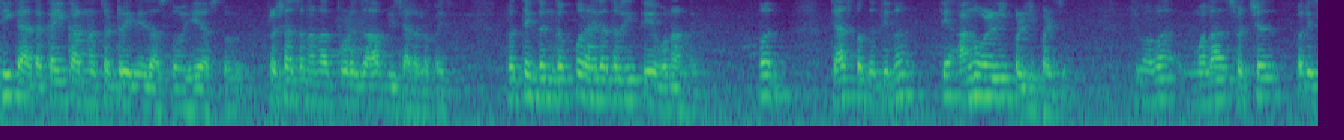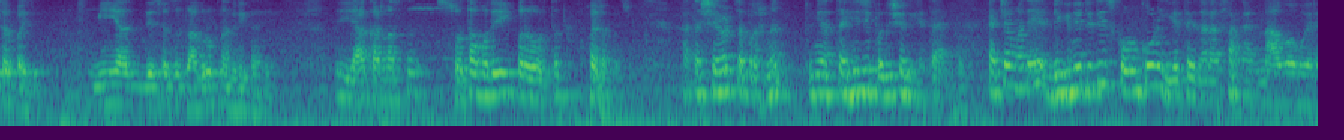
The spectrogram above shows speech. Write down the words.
ठीक आहे आता काही कारणाचं ड्रेनेज असतो हे असतो. प्रशासनाला थोडे जाब विचारायला पाहिजे. प्रत्येक जण गप्प राहिला तरी ते होणार नाही. पण त्याच पद्धतीनं ते अंगवळणी पडली पाहिजे. की बाबा मला स्वच्छ परिसर पाहिजे. मी या देशाचा जागरूक नागरिक आहे. या कारणास्तव स्वतःमध्येही परिवर्तन व्हायला पाहिजे. आता शेवटचा प्रश्न तुम्ही आता ही जी परिषद घेताय याच्यामध्ये डिग्निटीज कोण कोण येते जरा सांगा नावं वगैरे.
